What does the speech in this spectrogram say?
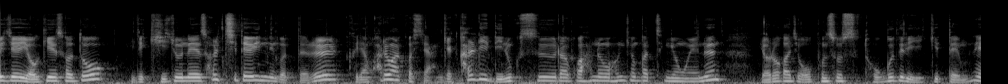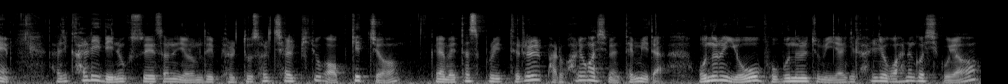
이제 여기에서도 이제 기존에 설치되어 있는 것들을 그냥 활용할 것이냐 이게 칼리 리눅스라고 하는 환경 같은 경우에는 여러가지 오픈소스 도구들이 있기 때문에 사실 칼리 리눅스에서는 여러분들이 별도 설치할 필요가 없겠죠. 그냥 Metasploit을 바로 활용하시면 됩니다. 오늘은 이 부분을 좀 이야기를 하려고 하는 것이고요.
